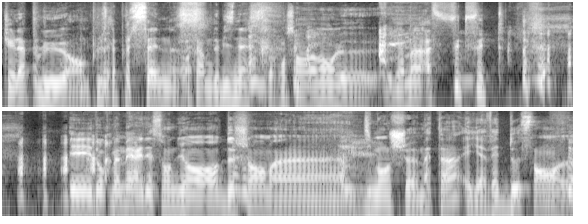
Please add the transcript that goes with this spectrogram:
qui est la plus, en plus la plus saine en termes de business. Donc on sent vraiment le, le gamin à fut-fut. Et donc ma mère est descendue en robe de chambre un dimanche matin et il y avait 200, euh,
